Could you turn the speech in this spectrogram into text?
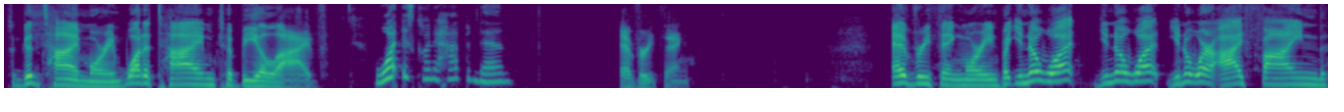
It's a good time, Maureen. What a time to be alive. What is going to happen, Dan? Everything. Everything, Maureen. But you know what? You know what? You know where I find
